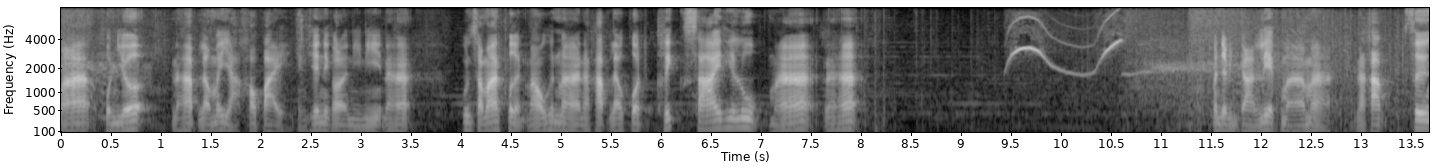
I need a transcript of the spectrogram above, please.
ม้าคนเยอะนะครับแล้วไม่อยากเข้าไป อย่างเช่นในกรณีนี้นะฮะ คุณสามารถเปิดเมาส์ขึ้นมานะครับ แล้วกดคลิกซ้ายที่รูปม้านะฮะ มันจะเป็นการเรียกม้ามานะครับ ซึ่ง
